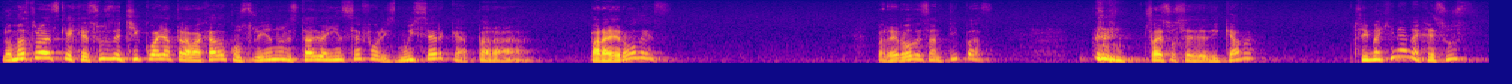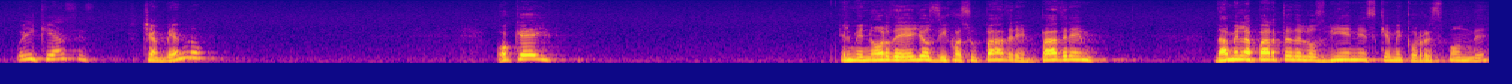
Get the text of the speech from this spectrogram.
Lo más probable es que Jesús de chico haya trabajado construyendo un estadio ahí en Séforis, muy cerca, para, para Herodes. Para Herodes Antipas. sea, eso se dedicaba. ¿Se imaginan a Jesús? Oye, ¿qué haces? ¿Chambeando? Ok. El menor de ellos dijo a su padre, Padre, dame la parte de los bienes que me corresponde,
